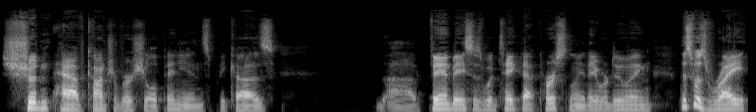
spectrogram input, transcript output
shouldn't have controversial opinions because uh, fan bases would take that personally. They were doing this was right.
